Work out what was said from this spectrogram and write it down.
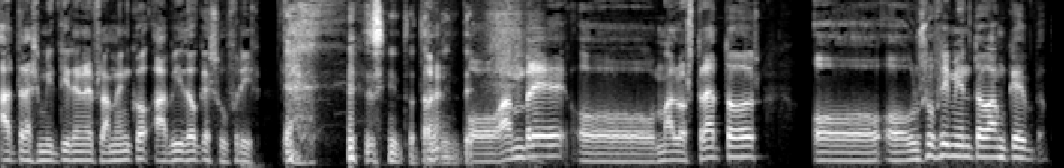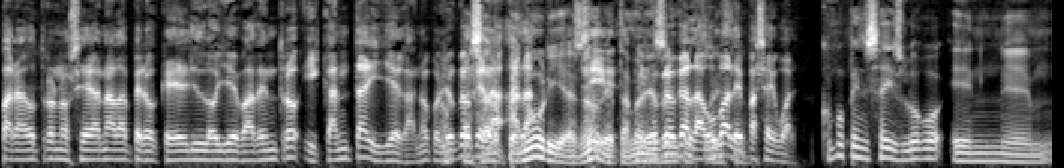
a transmitir en el flamenco ha habido que sufrir. sí, totalmente. O hambre, o malos tratos, o, un sufrimiento, aunque para otro no sea nada, pero que él lo lleva dentro y canta y llega, ¿no? Pues yo creo que la, penurias, ¿no? que también yo creo que a la uva le pasa igual. ¿Cómo pensáis luego en em,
